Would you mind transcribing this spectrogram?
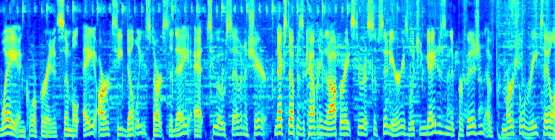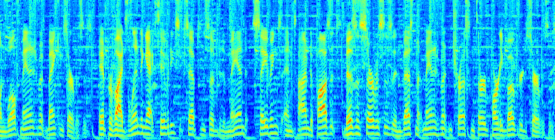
Way Incorporated, symbol ARTW, starts the day at 207 a share. Next up is a company that operates through its subsidiaries, which engages in the provision of commercial, retail, and wealth management banking services. It provides lending activities, acceptance of demand, savings and time deposits, business services, investment management, and trust and third party brokerage services.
